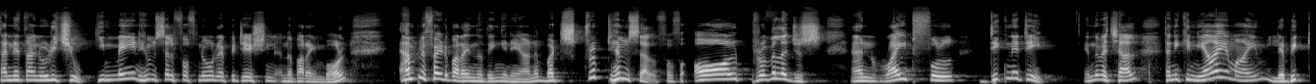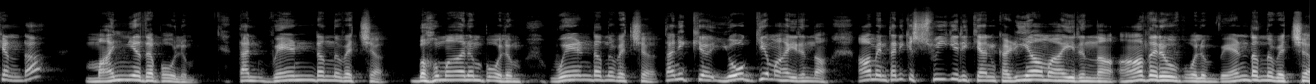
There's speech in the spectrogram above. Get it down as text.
തന്നെ താൻ ഒഴിച്ചു. He made himself of no reputation എന്ന് പറയുമ്പോൾ ആംപ്ലിഫൈഡ് പറയുന്നത് ഇങ്ങനെയാണ് but stripped himself of all privileges and rightful dignity എന്ന് വെച്ചാൽ തനിക്ക് ന്യായമായും ലഭിക്കേണ്ട മാന്യത പോലും താൻ വേണ്ടെന്ന് വെച്ച് ബഹുമാനം പോലും വേണ്ടെന്ന് വെച്ച് തനിക്ക് യോഗ്യമായിരുന്ന ആമൻ തനിക്ക് സ്വീകരിക്കാൻ കഴിയാമായിരുന്ന ആദരവ് പോലും വേണ്ടെന്ന് വെച്ച്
